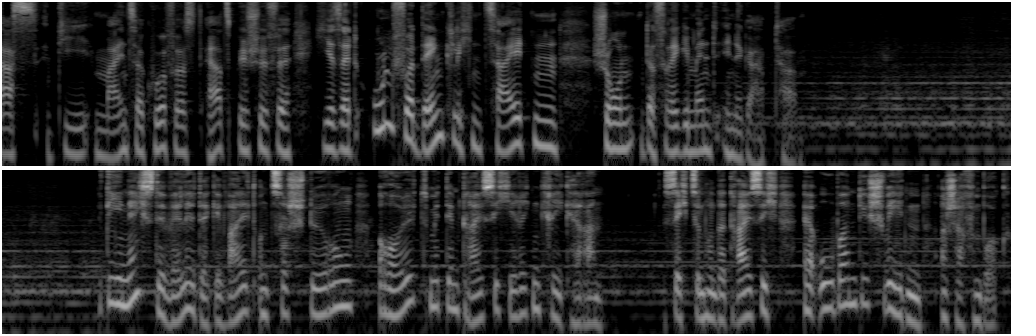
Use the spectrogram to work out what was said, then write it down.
dass die Mainzer Kurfürsterzbischöfe hier seit unvordenklichen Zeiten schon das Regiment innegehabt haben. Die nächste Welle der Gewalt und Zerstörung rollt mit dem Dreißigjährigen Krieg heran. 1630 erobern die Schweden Aschaffenburg.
